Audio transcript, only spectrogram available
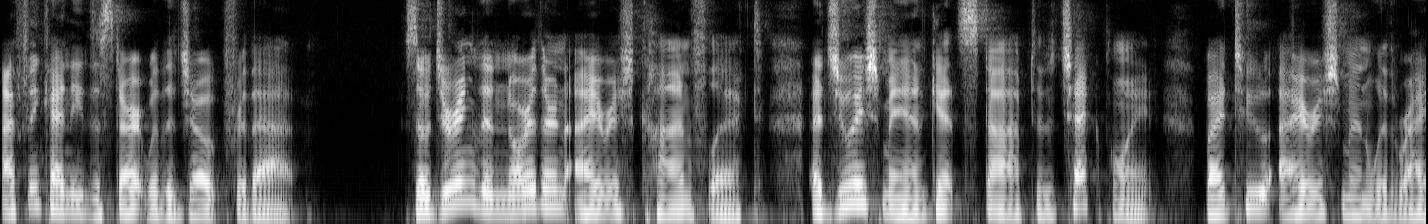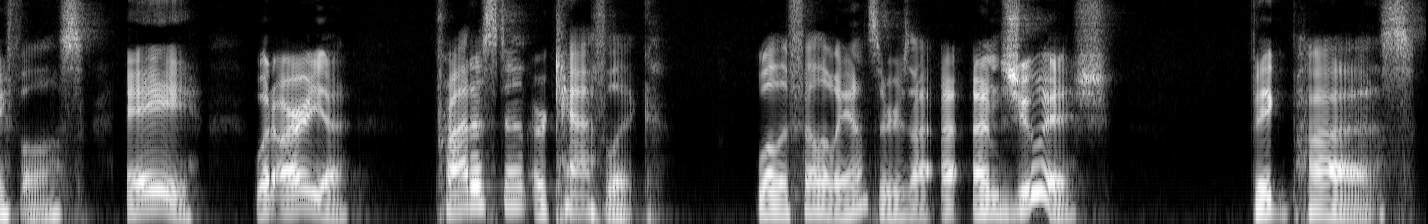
I think I need to start with a joke for that. So during the Northern Irish conflict, a Jewish man gets stopped at a checkpoint by two Irishmen with rifles. Hey, what are you? Protestant or Catholic? Well, the fellow answers, I, I, I'm Jewish. Big pause.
